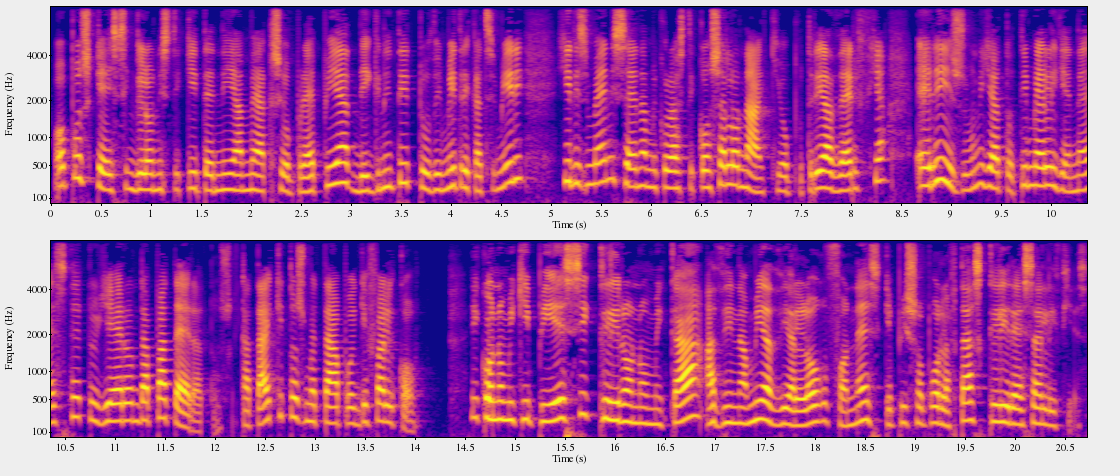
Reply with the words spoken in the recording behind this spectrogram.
Όπως και η συγκλονιστική ταινία με αξιοπρέπεια Dignity του Δημήτρη Κατσιμίρη γυρισμένη σε ένα μικροαστικό σαλονάκι, όπου τρία αδέρφια ερίζουν για το τι μέλη γενέστε του γέροντα πατέρα τους, κατάκητος μετά από εγκεφαλικό. Οικονομική πίεση, κληρονομικά, αδυναμία διαλόγου, φωνές και πίσω από όλα αυτά σκληρές αλήθειες.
